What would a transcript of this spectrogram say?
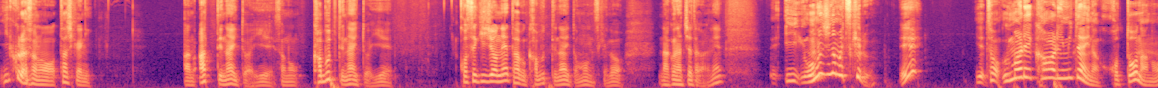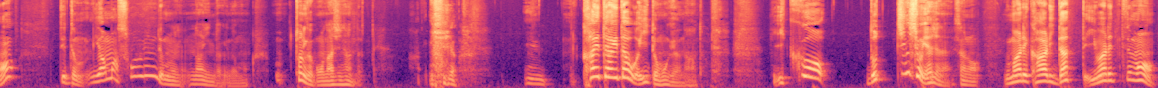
いくらその、確かに、あの、合ってないとはいえ、その、被ってないとはいえ、戸籍上ね、多分被ってないと思うんですけど、亡くなっちゃったからね。い、同じ名前つける？え？いや、その、生まれ変わりみたいなことなの？って言っても、いや、まあ、そういうんでもないんだけども、とにかく同じなんだって。いや、変えてあげた方がいいと思うけどな、と。行くをどっちにしても嫌じゃない？その、生まれ変わりだって言われても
